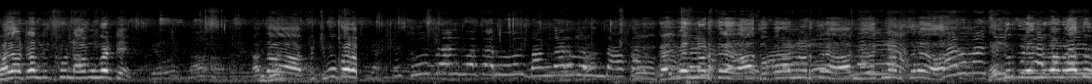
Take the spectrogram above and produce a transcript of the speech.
పది అట్టాలు తీసుకుని నా ముంగట్టే. అంత పిచ్చి ముక్కలు. సూపరానికి పోతారు బంగారం ఉంది అవకాశం. గజ్వేలు నడుస్తలేదా? దుకాణాలు నడుస్తలేదా? మెదక్ నడుస్తలేదా? ఎందుకు ఎందుకు అనవద్దు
